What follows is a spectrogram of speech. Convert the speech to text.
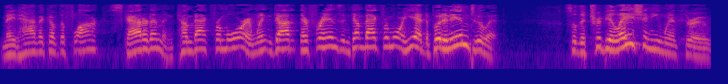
made havoc of the flock, scattered them, and come back for more, and went and got their friends and come back for more. He had to put an end to it. So the tribulation he went through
